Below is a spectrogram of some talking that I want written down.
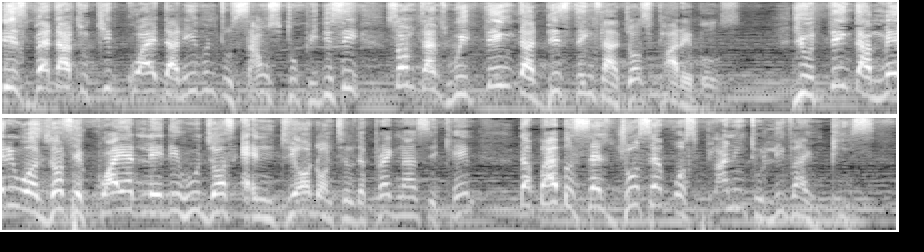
It's better to keep quiet than even to sound stupid. You see, sometimes we think that these things are just parables. You think that Mary was just a quiet lady who just endured until the pregnancy came. The Bible says Joseph was planning to leave her in peace.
